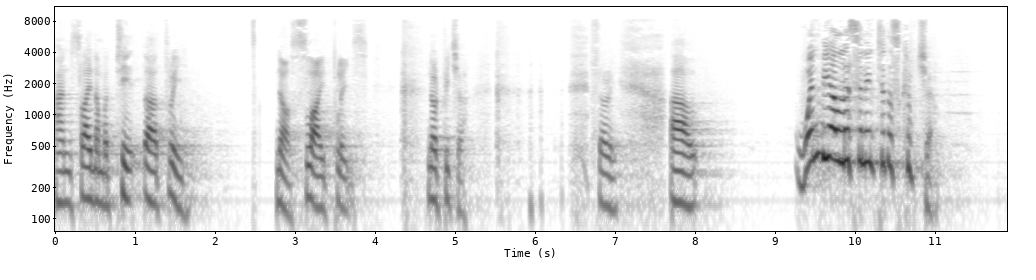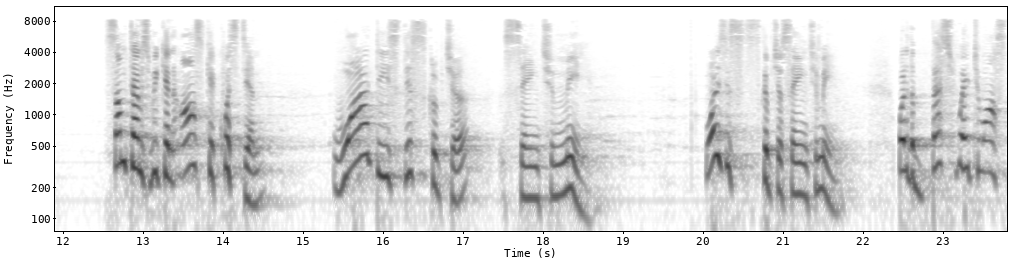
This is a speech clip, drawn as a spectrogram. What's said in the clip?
and slide number t- uh, three. No, slide, please. Not picture. Sorry. Uh, when we are listening to the scripture, sometimes we can ask a question, what is this scripture saying to me? What is this scripture saying to me? But the best way to ask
